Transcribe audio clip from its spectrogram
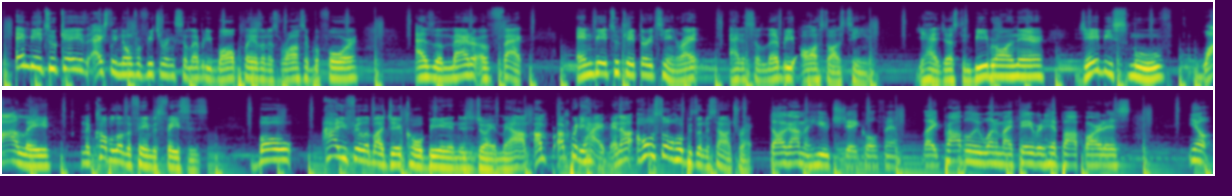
NBA 2K is actually known for featuring celebrity ball players on its roster before. As a matter of fact, NBA 2K13, right, had a celebrity all stars team. You had Justin Bieber on there, JB Smoove, Wale, and a couple other famous faces. Bo, how do you feel about J. Cole being in this joint, man? I'm, I'm, I'm pretty hyped, and I also hope he's on the soundtrack. Dog, I'm a huge J. Cole fan. Like, probably one of my favorite hip hop artists. You know,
